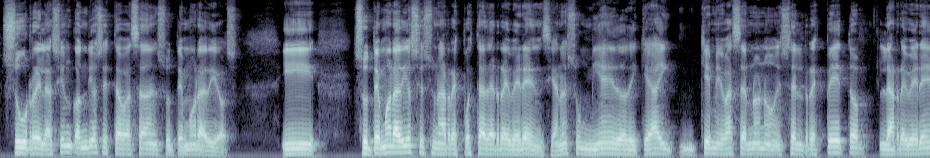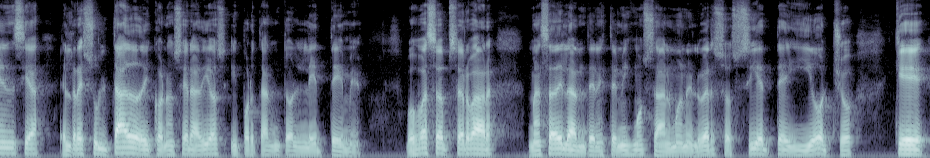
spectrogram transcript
Su relación con Dios está basada en su temor a Dios. Y su temor a Dios es una respuesta de reverencia, no es un miedo de que, ay, ¿qué me va a hacer? No, no, es el respeto, la reverencia, el resultado de conocer a Dios y por tanto le teme. Vos vas a observar más adelante en este mismo salmo, en el verso 7 y 8, que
